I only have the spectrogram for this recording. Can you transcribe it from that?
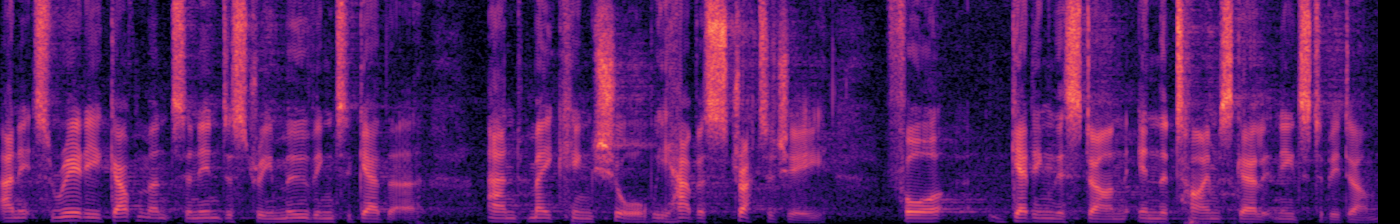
And it's really governments and industry moving together and making sure we have a strategy for getting this done in the time scale it needs to be done.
